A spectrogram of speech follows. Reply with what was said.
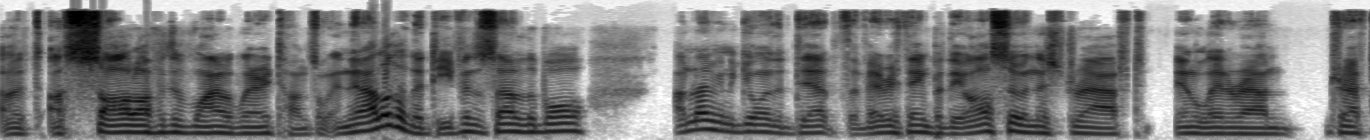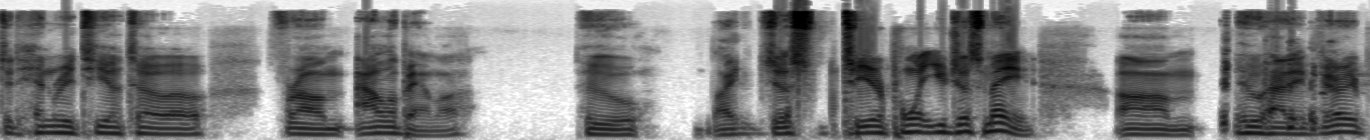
a, a solid offensive line with Laremy Tunsil, and then I look at the defensive side of the ball. I'm not even going to go into the depth of everything, but they also in this draft in later round drafted Henry To'oTo'o from Alabama, who like just to your point you just made, um, who had a very,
